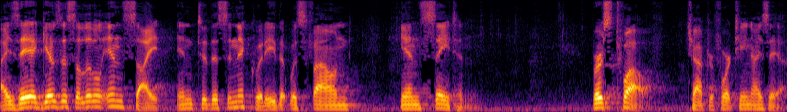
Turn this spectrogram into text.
Isaiah gives us a little insight into this iniquity that was found in Satan. Verse 12 chapter 14, Isaiah.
